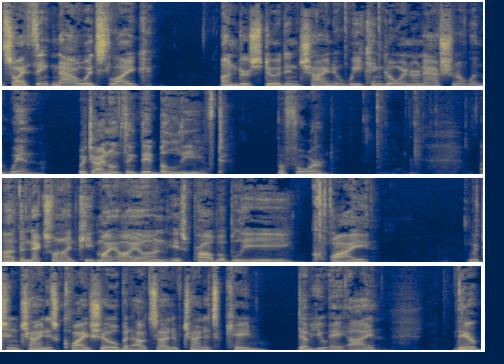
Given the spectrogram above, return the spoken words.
so I think now it's like understood in China, we can go international and win, which I don't think they believed before. Uh, the next one I'd keep my eye on is probably Kwai, which in China is Kuaishou, but outside of China it's K W A I. They're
